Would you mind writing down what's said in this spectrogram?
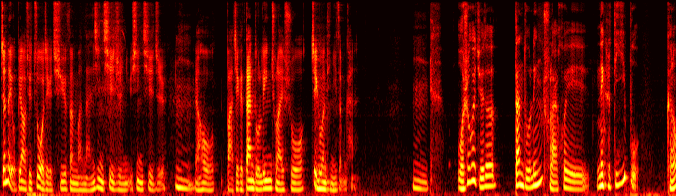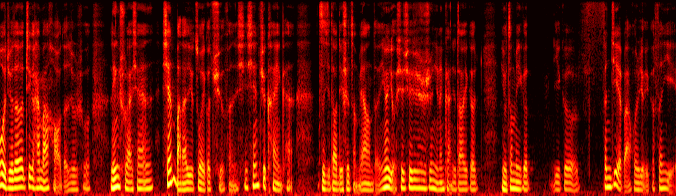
真的有必要去做这个区分吗？男性气质、女性气质，嗯然后把这个单独拎出来说，这个问题你怎么看？嗯，我是会觉得单独拎出来会那个是第一步，可能我觉得这个还蛮好的，就是说拎出来先先把它做一个区分，先先去看一看自己到底是怎么样的，因为有些确确实实你能感觉到一个有这么一个一个分界吧，或者有一个分野，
